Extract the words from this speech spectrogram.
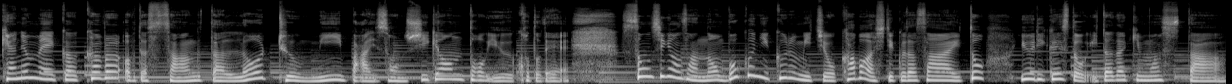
Can you make a cover of the song The Road to Me by ソン・シギョンということでソン・シギョンさんの僕に来る道をカバーしてくださいというリクエストをいただきました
